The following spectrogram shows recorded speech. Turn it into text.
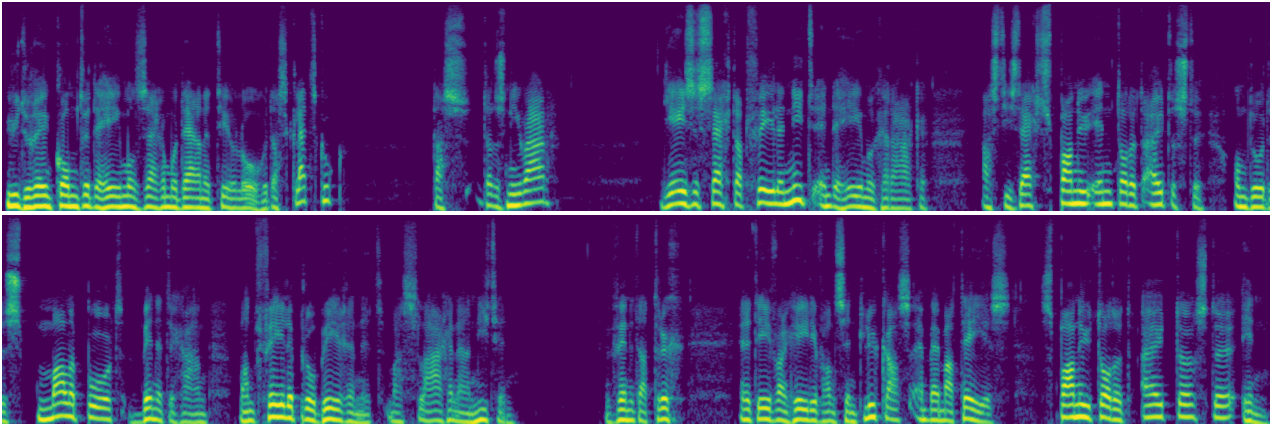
Iedereen komt in de hemel, zeggen moderne theologen. Dat is kletskoek. Dat is, dat is niet waar. Jezus zegt dat velen niet in de hemel geraken. Als hij zegt: span u in tot het uiterste om door de smalle poort binnen te gaan, want velen proberen het, maar slagen er niet in. We vinden dat terug in het Evangelie van Sint Lucas en bij Matthäus. Span u tot het uiterste in.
